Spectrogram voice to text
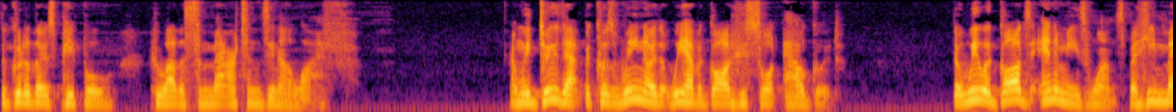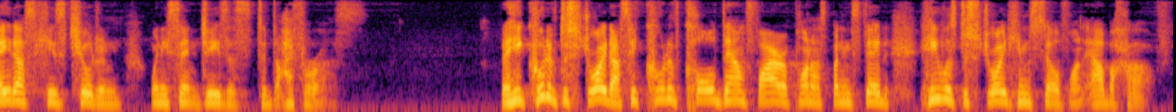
the good of those people who are the Samaritans in our life. And we do that because we know that we have a God who sought our good. That we were God's enemies once, but He made us His children when He sent Jesus to die for us. That he could have destroyed us, he could have called down fire upon us, but instead he was destroyed himself on our behalf.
